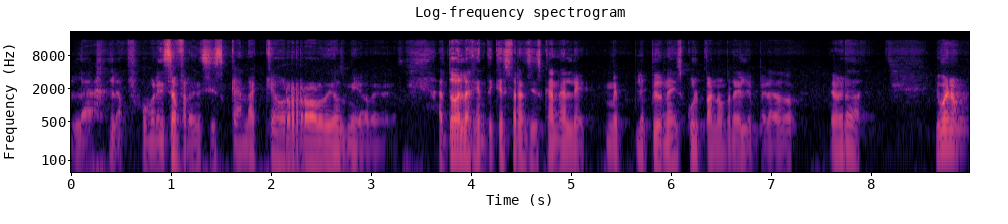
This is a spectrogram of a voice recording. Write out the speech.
la, pobreza franciscana, qué horror, Dios mío. A toda la gente que es franciscana le, le pido una disculpa en nombre del emperador, de verdad. Y bueno,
